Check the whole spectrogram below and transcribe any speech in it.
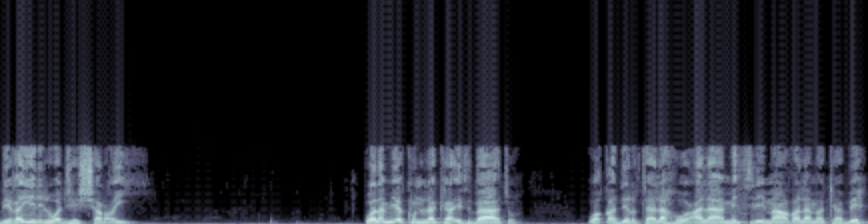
بغير الوجه الشرعي. ولم يكن لك إثباته وقدرت له على مثل ما ظلمك به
